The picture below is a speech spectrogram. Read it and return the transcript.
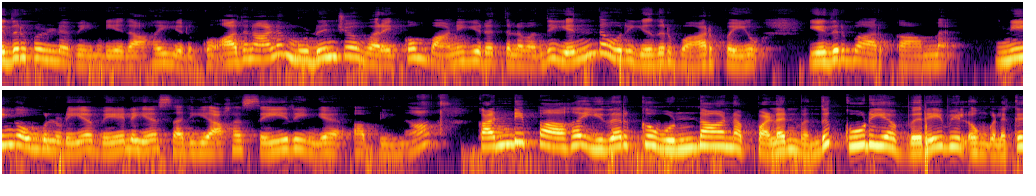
எதிர்கொள்ள வேண்டியதாக இருக்கும். அதனால் முடிஞ்ச வரைக்கும் பணியிடத்தில் வந்து எந்த ஒரு எதிர்பார்ப்பையும் எதிர்பார்க்காம நீங்கள் உங்களுடைய வேலையை சரியாக செய்கிறீங்க அப்படின்னா கண்டிப்பாக இதற்கு உண்டான பலன் வந்து கூடிய விரைவில் உங்களுக்கு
